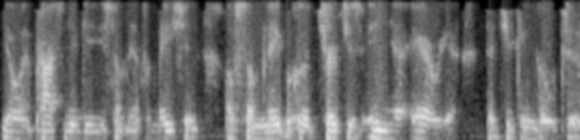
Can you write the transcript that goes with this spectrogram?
you know, and possibly give you some information of some neighborhood churches in your area that you can go to.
